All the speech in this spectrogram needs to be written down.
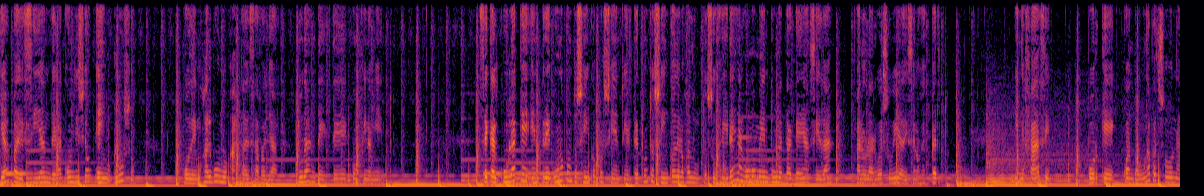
ya padecían de la condición e incluso podemos algunos hasta desarrollarla durante este confinamiento. Se calcula que entre 1.5% y el 3.5% de los adultos sufrirá en algún momento un ataque de ansiedad a lo largo de su vida, dicen los expertos. Y no es fácil, porque cuando a una persona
